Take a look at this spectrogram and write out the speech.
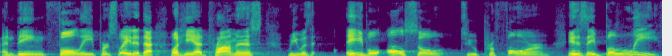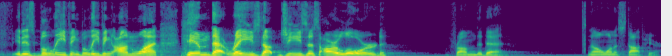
And being fully persuaded that what he had promised, he was able also to perform. It is a belief. It is believing. Believing on what? Him that raised up Jesus our Lord from the dead. Now I want to stop here.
